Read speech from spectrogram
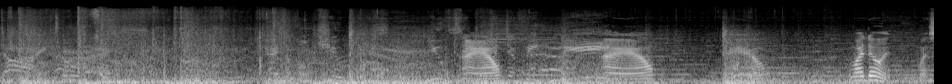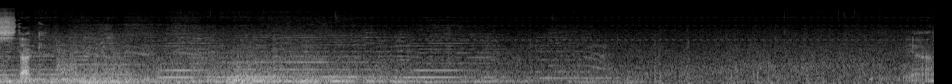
Die to Pitiful Jews. You think Ow. you defeat me? Ow. Ow. What am I doing? Am I stuck? Yeah.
